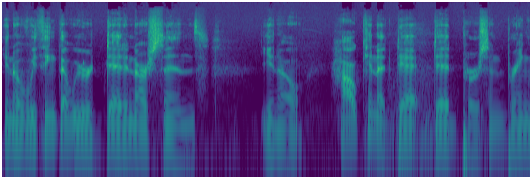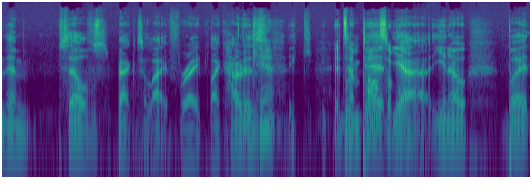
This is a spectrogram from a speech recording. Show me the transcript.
you know, we think that we were dead in our sins. You know, how can a dead dead person bring them themselves back to life, right? Like how does it, It's we're dead, impossible. Yeah, you know, but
